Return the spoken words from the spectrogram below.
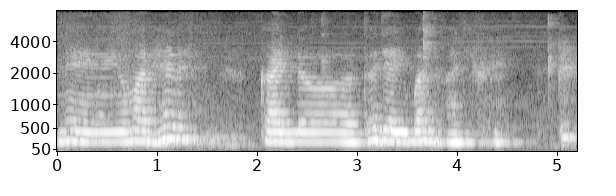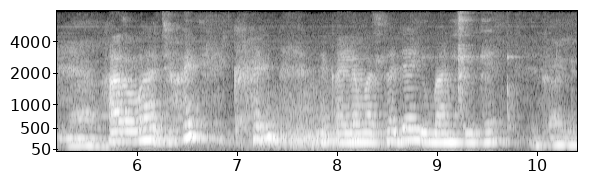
ને અમારે હે ને કાલ ધજાયું બાંધવાની હારો વાર જોઈ કાલ. ને કાલે અમારે ધજાયું બાંધવી છે. કાલે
